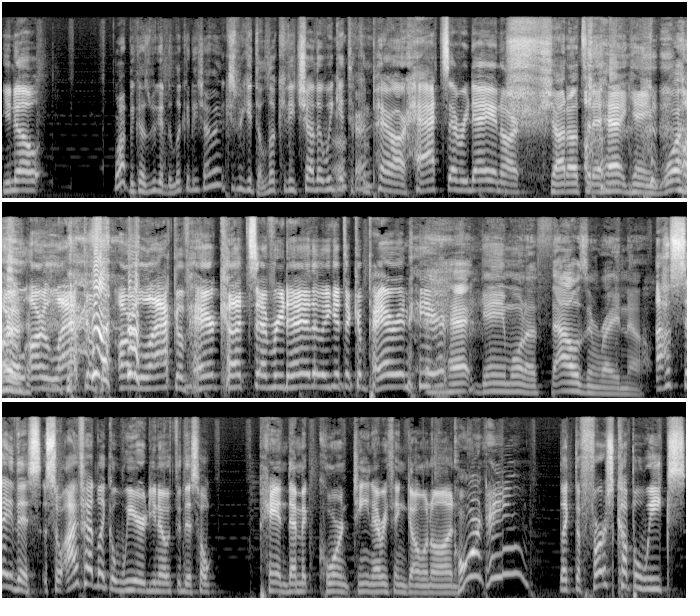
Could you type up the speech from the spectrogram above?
You know, What? Because we get to look at each other? because we get to look at each other, we get to compare our hats every day and our Shout out to the hat game. What? our, our lack of our lack of haircuts every day that we get to compare in here. hat game on a thousand right now. I'll say this. So I've had like a weird, you know, through this whole pandemic quarantine, everything going on. Quarantine? Like the first couple weeks,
